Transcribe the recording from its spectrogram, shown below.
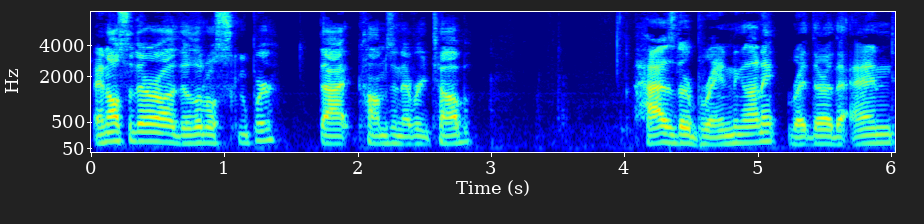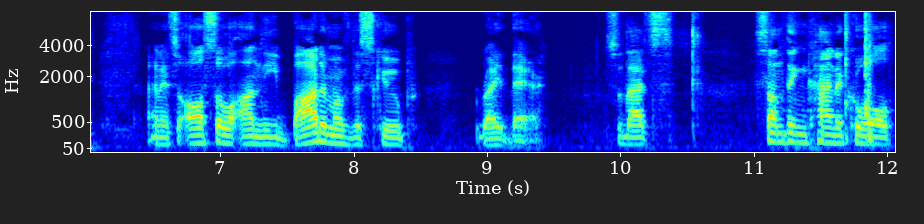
And also there are the little scooper that comes in every tub. Has their branding on it right there at the end. And it's also on the bottom of the scoop right there. So that's something kind of cool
